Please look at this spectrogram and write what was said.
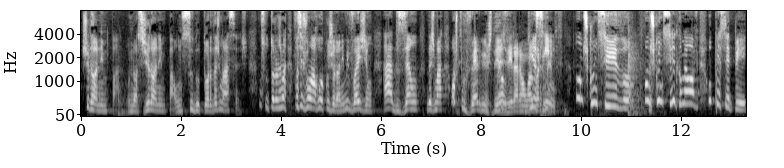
Jerónimo, pá, o nosso Jerónimo, pá, um sedutor das massas. Um sedutor das massas. Vocês vão à rua com o Jerónimo e vejam a adesão das massas, aos provérbios dele. viraram logo Dia seguinte, um desconhecido, um desconhecido, como é óbvio. O PCP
